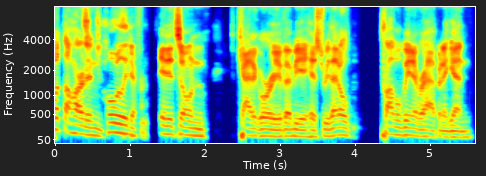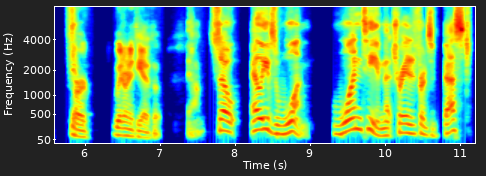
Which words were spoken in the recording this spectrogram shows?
put the Harden totally different. in its own category of NBA history. That'll probably never happen again. For we don't need to get into it. Yeah. So it leaves one, one team that traded for its best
